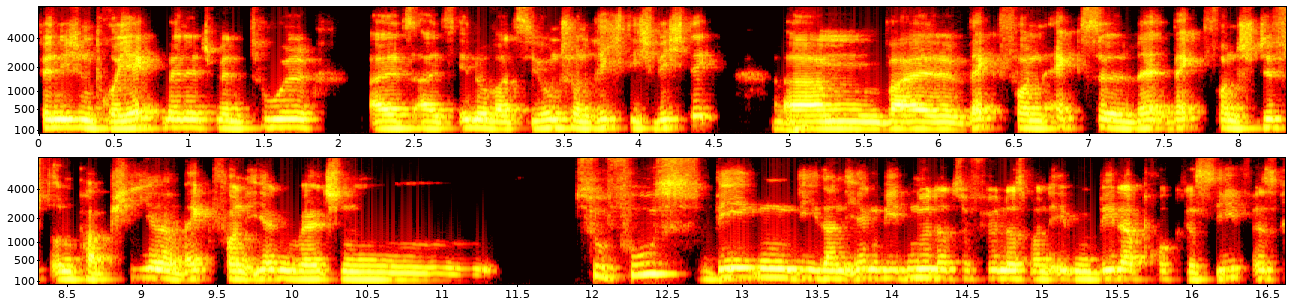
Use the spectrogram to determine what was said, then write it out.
finde ich ein Projektmanagement-Tool als, als Innovation schon richtig wichtig. Mhm. Ähm, weil weg von Excel, weg von Stift und Papier, weg von irgendwelchen zu Fußwegen, die dann irgendwie nur dazu führen, dass man eben weder progressiv ist,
